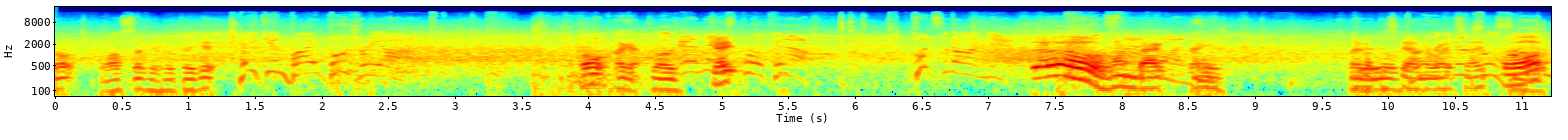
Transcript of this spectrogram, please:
Oh, lost second. He'll take it. Taken by Boudrias. Oh, I got plugged. Okay. broken up. Puts it on net. Oh, That I'm back. one. Dang. I got this guy on the right side. Oh, zone,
